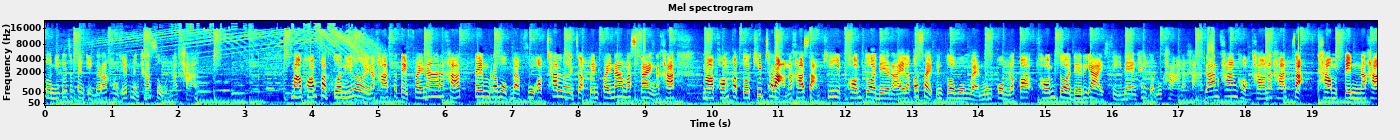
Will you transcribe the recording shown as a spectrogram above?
ตัวนี้ก็จะเป็นเอกลักษณ์ของ F150 นะคะ มาพร้อมกับตัวนี้เลยนะคะสเต็ปไฟหน้านะคะ เต็มระบบแบบ full option เลยจะเป็นไฟหน้า Mustang นะคะ มาพร้อมกับตัวคีบฉลามนะคะ3คีบพร้อมตัวเดย์ไรแล้วก็ใส่เป็นตัววงแหวนวงกลม แล้วก็พร้อมตัวเดริไอสีแดงให้กับลูกค้านะคะ ด้านข้างของเขานะคะจะ ทำเป็นนะคะ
